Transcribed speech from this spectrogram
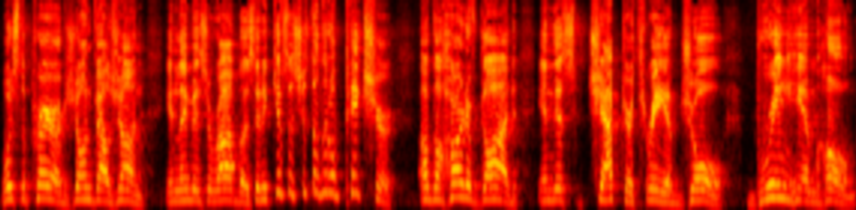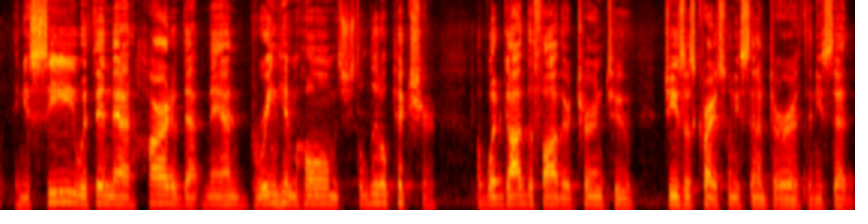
was the prayer of Jean Valjean in Les Miserables. And it gives us just a little picture of the heart of God in this chapter three of Joel bring him home. And you see within that heart of that man, bring him home. It's just a little picture of what God the Father turned to Jesus Christ when he sent him to earth. And he said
